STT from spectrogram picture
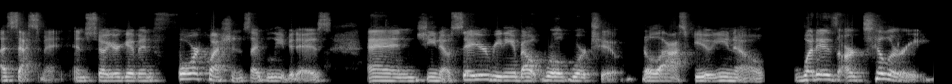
assessment. And so you're given four questions, I believe it is. And, you know, say you're reading about World War II. It'll ask you, you know, what is artillery?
